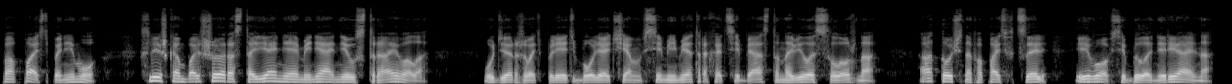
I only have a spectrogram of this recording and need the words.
попасть по нему — Слишком большое расстояние меня не устраивало. Удерживать плеть более чем в семи метрах от себя становилось сложно, а точно попасть в цель и вовсе было нереально.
